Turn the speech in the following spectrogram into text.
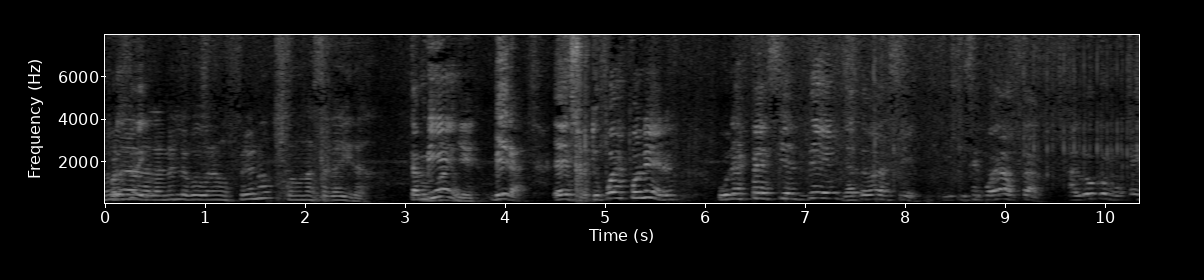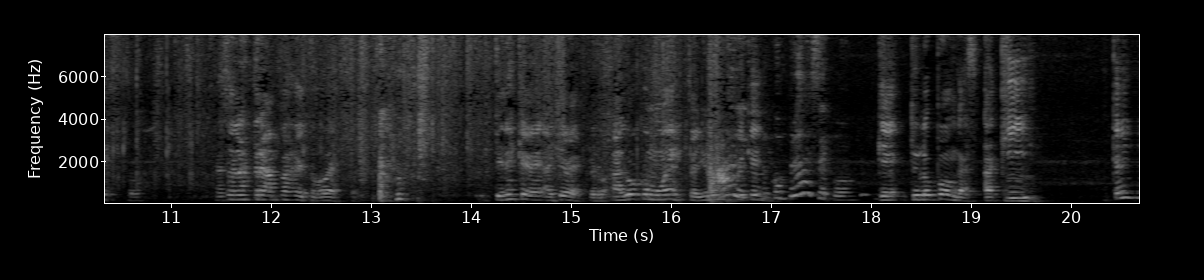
por eso al arnés le puedo poner un freno con una sacadita. También, mira, eso, tú puedes poner una especie de, ya te voy a decir, y, y se puede adaptar, algo como esto. Esas son las trampas de todo esto tienes que ver, hay que ver, pero algo como esto, hay ah, lo compré de seco. Que tú lo pongas aquí, ¿ok?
